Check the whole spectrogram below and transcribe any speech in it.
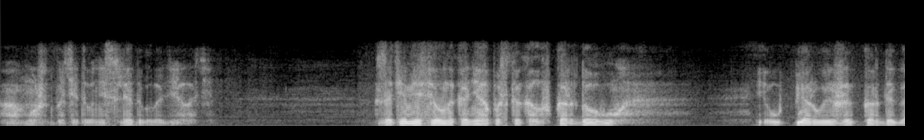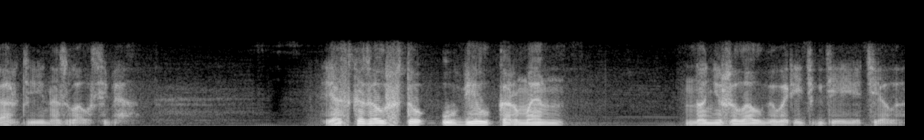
А может быть, этого не следовало делать. Затем я сел на коня, поскакал в Кордову и у первой же Кардегардии назвал себя. Я сказал, что убил Кармен, но не желал говорить, где ее тело.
